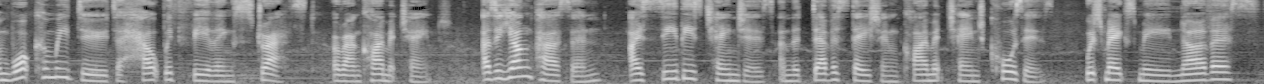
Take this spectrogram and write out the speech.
and what can we do to help with feeling stressed around climate change? As a young person, I see these changes and the devastation climate change causes, which makes me nervous,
